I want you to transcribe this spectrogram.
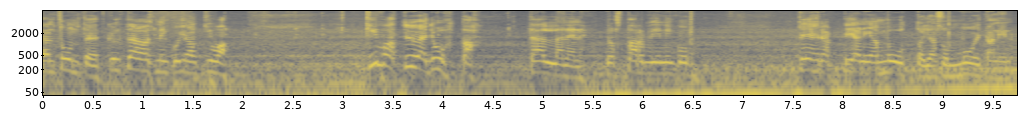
Tän tuntee, että kyllä tää olisi niinku ihan kiva, kiva työjuhta tällainen, jos tarvii niinku tehdä pieniä muuttoja sun muita, niin,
